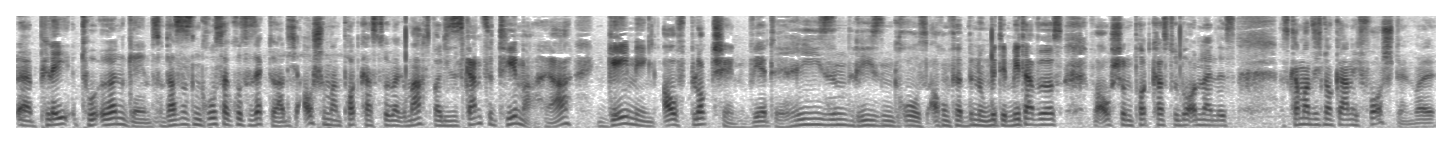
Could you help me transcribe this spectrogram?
äh, Play-to-Earn-Games. Und das ist ein großer, großer Sektor. Da hatte ich auch schon mal einen Podcast drüber gemacht, weil dieses ganze Thema, ja, Gaming auf Blockchain wird riesen, riesengroß. Auch in Verbindung mit dem Metaverse, wo auch schon ein Podcast drüber online ist. Das kann man sich noch gar nicht vorstellen, weil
